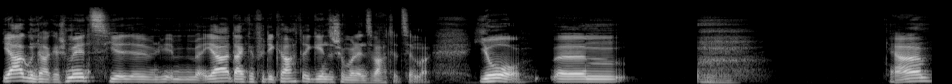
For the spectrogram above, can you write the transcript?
ja, guten Tag, Herr Schmitz. Hier, hier, ja, danke für die Karte. Gehen Sie schon mal ins Wartezimmer. Jo, ähm, ja,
